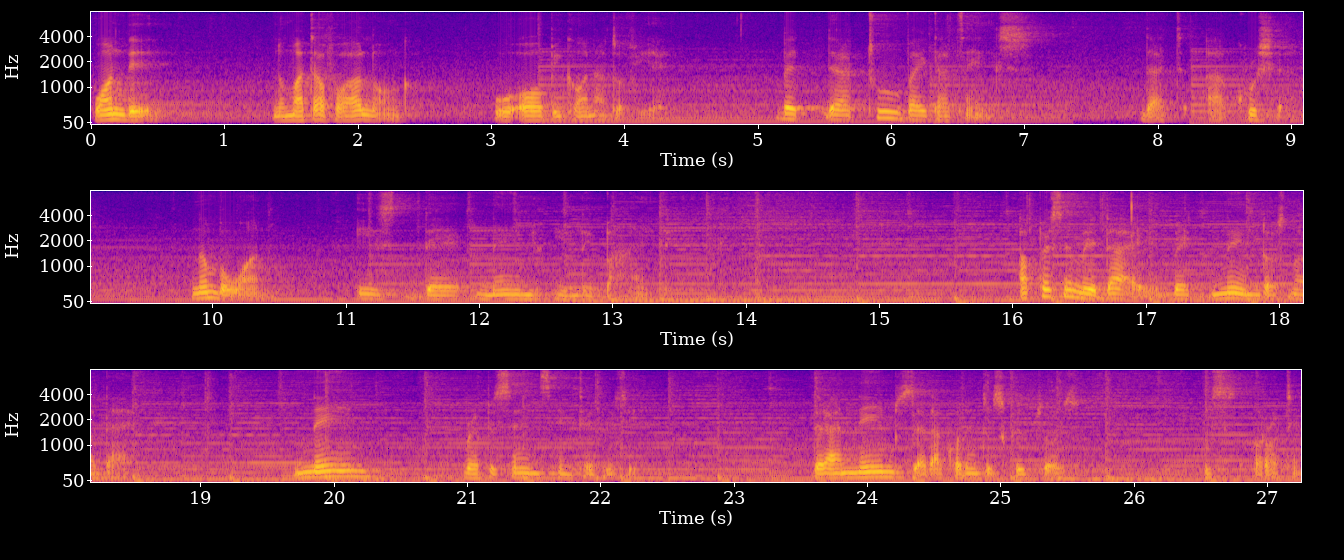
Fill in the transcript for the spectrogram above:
One day, no matter for how long, we'll all be gone out of here. But there are two vital things that are crucial. Number one is the name you leave behind. A person may die, but name does not die. Name represents integrity. There are names that, according to scriptures, is rotten.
